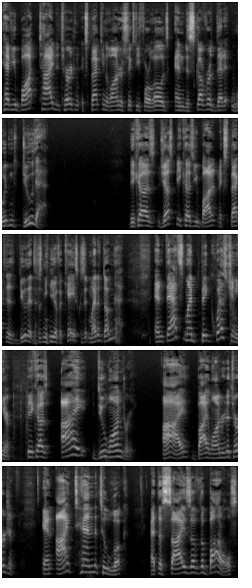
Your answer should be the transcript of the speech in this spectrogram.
have you bought Tide detergent expecting to launder 64 loads and discovered that it wouldn't do that? Because just because you bought it and expected it to do that doesn't mean you have a case because it might have done that. And that's my big question here because I do laundry. I buy laundry detergent. And I tend to look at the size of the bottles,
